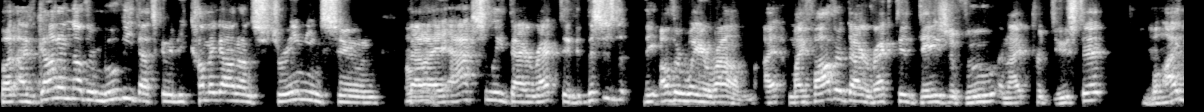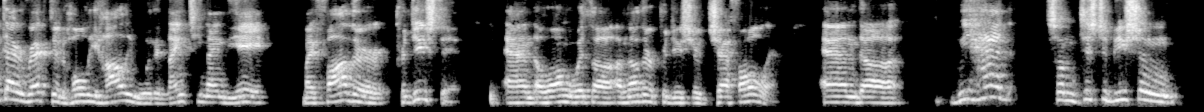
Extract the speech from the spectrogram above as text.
But I've got another movie that's going to be coming out on streaming soon that I actually directed. This is the other way around. I, my father directed Deja Vu and I produced it. Yeah. Well, I directed Holy Hollywood in 1998. My father produced it, and along with uh, another producer, Jeff Olin. And uh, we had some distribution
